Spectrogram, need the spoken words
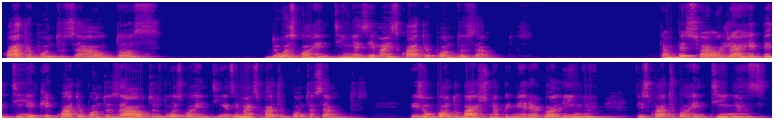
Quatro pontos altos, duas correntinhas e mais quatro pontos altos. Então, pessoal, já repeti aqui quatro pontos altos, duas correntinhas e mais quatro pontos altos. Fiz um ponto baixo na primeira argolinha, fiz quatro correntinhas,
